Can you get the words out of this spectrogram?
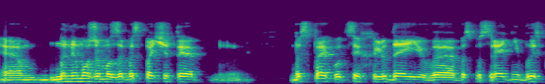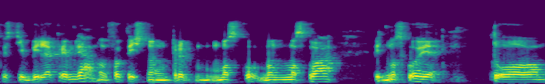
е, ми не можемо забезпечити безпеку цих людей в безпосередній близькості біля Кремля, ну фактично при Москва, під Москов'я, то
